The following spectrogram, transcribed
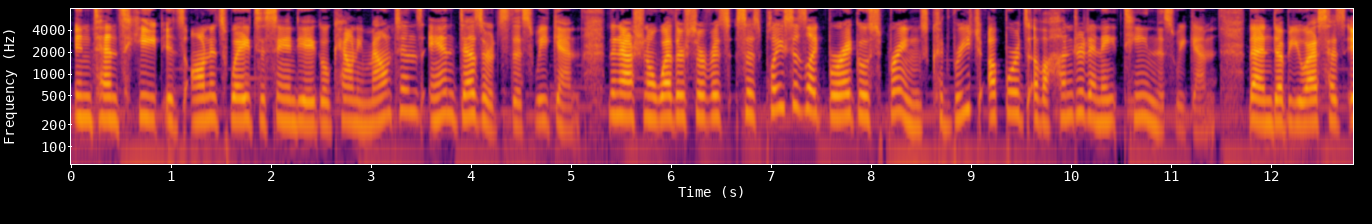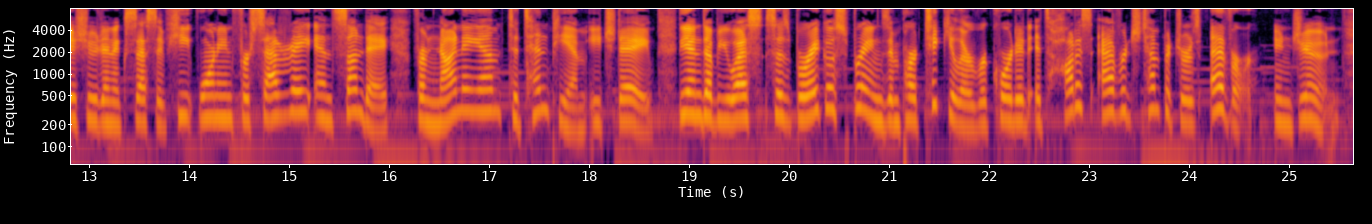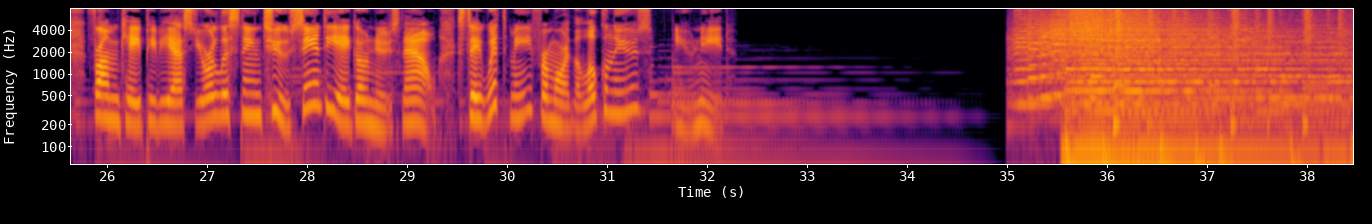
Intense heat is on its way to San Diego County mountains and deserts this weekend. The National Weather Service says places like Borrego Springs could reach upwards of 118 this weekend. The NWS has issued an excessive heat warning for Saturday and Sunday from 9 a.m. to 10 p.m. each day. The NWS says Borrego Springs, in particular, recorded its hottest average temperatures ever in June. From KPBS, you're listening to San Diego News Now. Stay with with me for more of the local news you need.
